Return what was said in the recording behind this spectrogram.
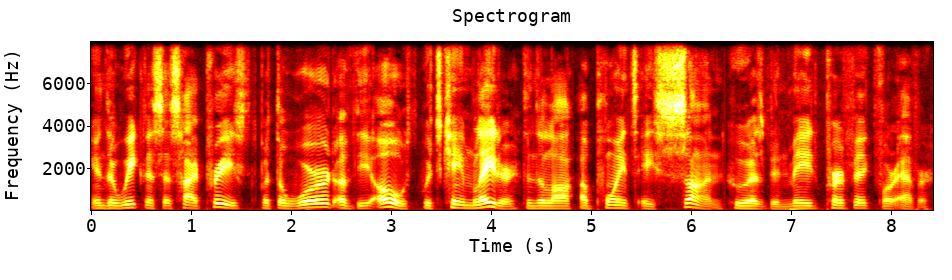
in their weakness as high priest, but the word of the oath, which came later than the law, appoints a son who has been made perfect forever.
